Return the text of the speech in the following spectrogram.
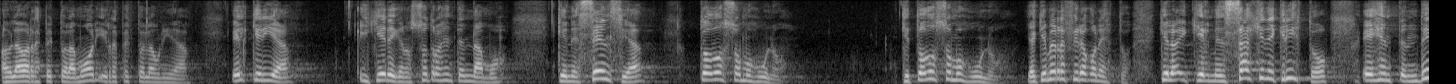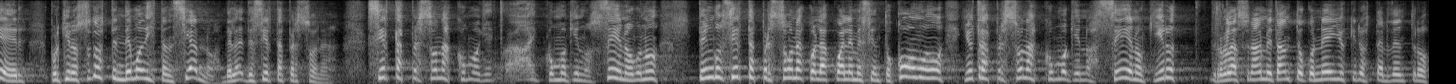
hablaba respecto al amor y respecto a la unidad. Él quería y quiere que nosotros entendamos que en esencia todos somos uno. Que todos somos uno. ¿Y a qué me refiero con esto? Que, el mensaje de Cristo es entender, porque nosotros tendemos a distanciarnos de, ciertas personas. Ciertas personas como que, ay, como que no sé, no, no, tengo ciertas personas con las cuales me siento cómodo y otras personas como que no sé, no quiero relacionarme tanto con ellos, quiero estar dentro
